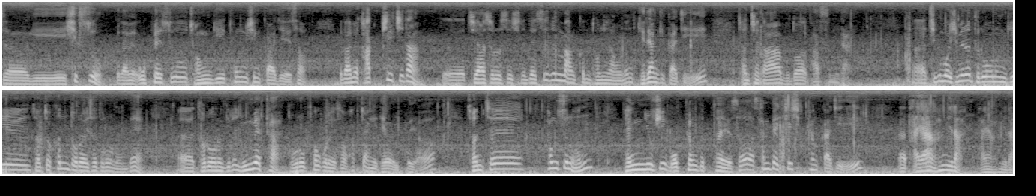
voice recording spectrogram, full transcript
저기 식수, 그다음에 오폐수, 전기, 통신까지 해서 그다음에 각 필지당 그 지하수를 쓰시는데 쓰는 만큼 돈이 나오는 계량기까지 전체 다 묻어 놨습니다. 아, 지금 보시면은 들어오는 길 저쪽 큰 도로에서 들어오는데 어, 들어오는 길은 6m 도로 폭으로 해서 확장이 되어 있고요. 전체 평수는 165평부터 해서 370평까지 아, 다양합니다. 다양합니다.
